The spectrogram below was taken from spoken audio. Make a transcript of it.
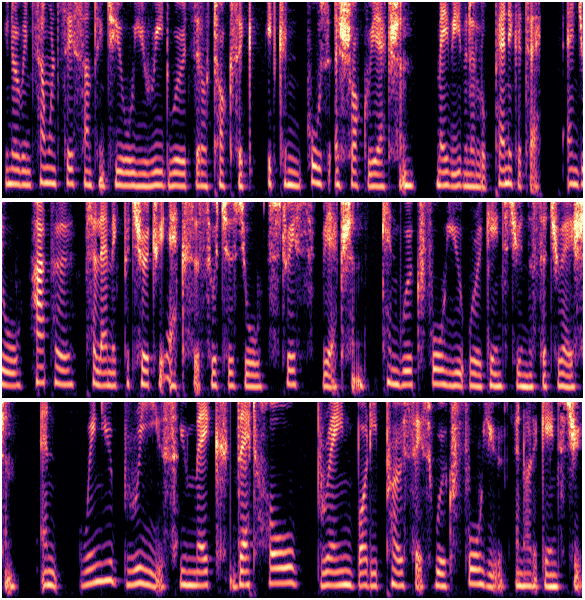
You know, when someone says something to you or you read words that are toxic, it can cause a shock reaction, maybe even a little panic attack. And your hypothalamic pituitary axis, which is your stress reaction, can work for you or against you in the situation. And when you breathe, you make that whole brain body process work for you and not against you,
